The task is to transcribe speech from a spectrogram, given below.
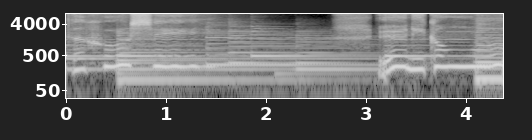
的呼吸。与你共舞，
